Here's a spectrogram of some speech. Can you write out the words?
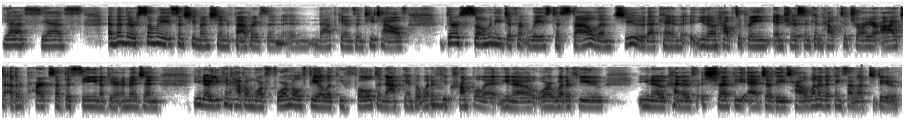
Yes, yes. And then there's so many, since you mentioned fabrics and, and, napkins and tea towels, there's so many different ways to style them too that can, you know, help to bring interest and can help to draw your eye to other parts of the scene of your image. And, you know, you can have a more formal feel if you fold a napkin, but what mm. if you crumple it, you know, or what if you, you know, kind of shred the edge of the towel. One of the things I love to do.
